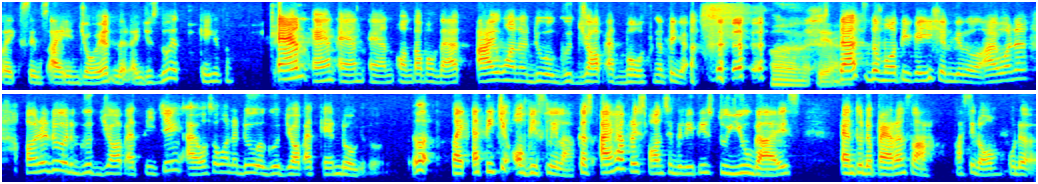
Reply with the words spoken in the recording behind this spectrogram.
like since I enjoy it, that I just do it kayak gitu. Okay. And and and and on top of that, I wanna do a good job at both, ngerti? Uh, yeah. That's the motivation gitu. I wanna I wanna do a good job at teaching. I also wanna do a good job at kendo gitu. Uh, Like at teaching obviously lah, because I have responsibilities to you guys and to the parents lah. Pasti dong. Udah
